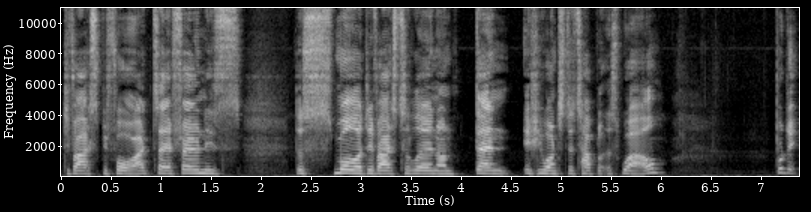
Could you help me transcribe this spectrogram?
device before, I'd say a phone is the smaller device to learn on. Then, if you wanted a tablet as well, but it,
